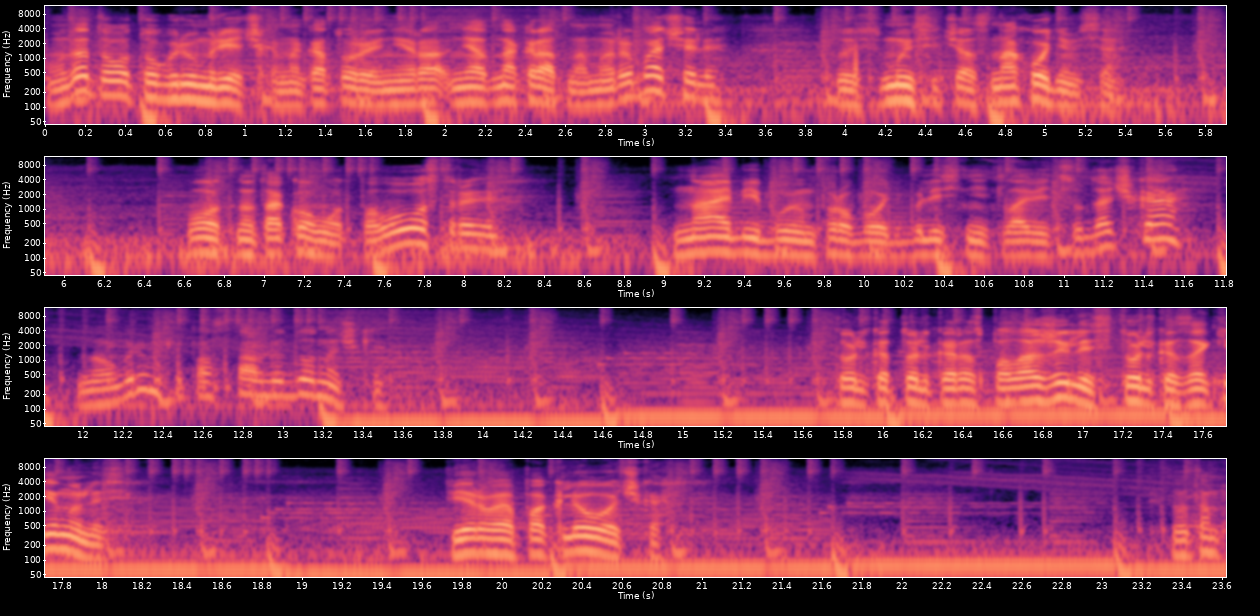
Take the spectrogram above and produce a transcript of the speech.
Вот это вот Угрюм речка, на которой неоднократно мы рыбачили. То есть мы сейчас находимся вот на таком вот полуострове. На Оби будем пробовать блеснить, ловить судачка. На угрюмке поставлю доночки. Только-только расположились, только закинулись. Первая поклевочка. Кто там?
